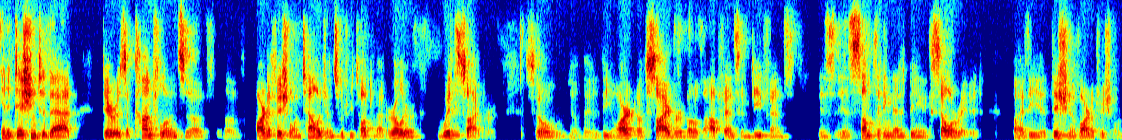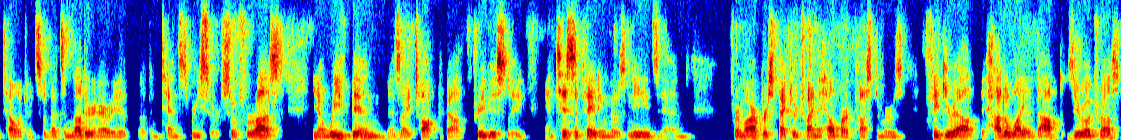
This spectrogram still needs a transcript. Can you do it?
in addition to that, there is a confluence of, of artificial intelligence, which we talked about earlier, with cyber. So you know, the, the art of cyber, both offense and defense, is, is something that is being accelerated by the addition of artificial intelligence. So that's another area of, of intense research. So for us, you know, we've been, as I talked about previously, anticipating those needs and from our perspective, trying to help our customers figure out how do I adopt zero trust?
